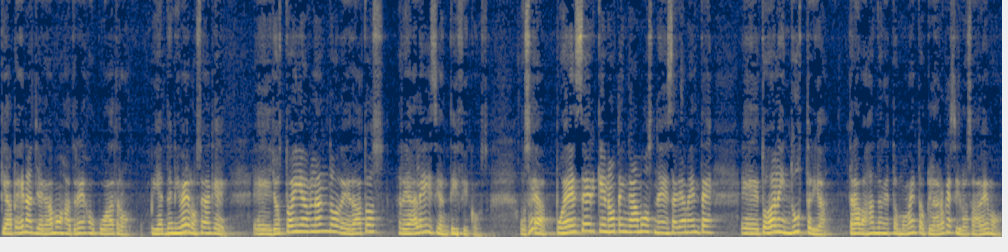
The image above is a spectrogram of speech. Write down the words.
que apenas llegamos a 3 o 4 pies de nivel. O sea que eh, yo estoy hablando de datos reales y científicos. O sea, puede ser que no tengamos necesariamente eh, toda la industria trabajando en estos momentos, claro que sí lo sabemos,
